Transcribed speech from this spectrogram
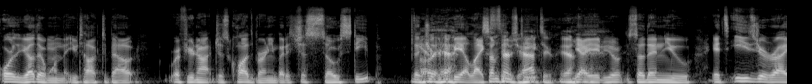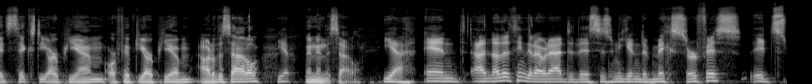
Or the other one that you talked about, where if you're not just quads burning, but it's just so steep that Oh, you're going to be at like Sometimes you have to, yeah. yeah. You don't, so then you, it's easier to ride 60 RPM or 50 RPM out of the saddle Yep. than in the saddle. Yeah, and another thing that I would add to this is when you get into mixed surface, it's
